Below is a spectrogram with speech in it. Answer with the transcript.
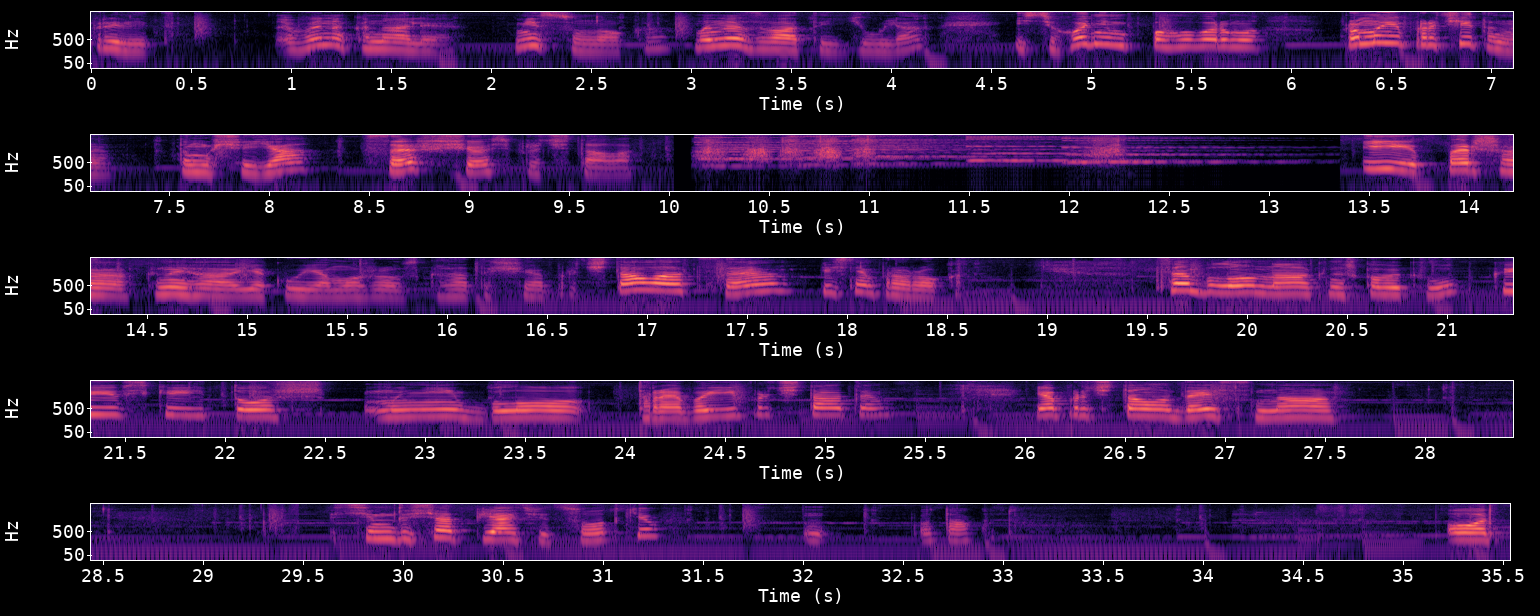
привіт! Ви на каналі Міс Сунока. Мене звати Юля, і сьогодні ми поговоримо про мої прочитане, тому що я все ж щось прочитала. І перша книга, яку я можу сказати, що я прочитала, це Пісня пророка. Це було на книжковий клуб київський, тож мені було треба її прочитати. Я прочитала десь на 75%. М, Отак от. От.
